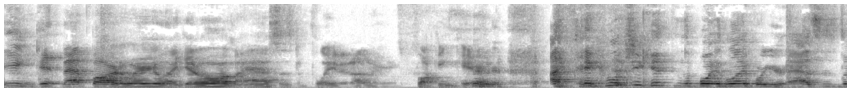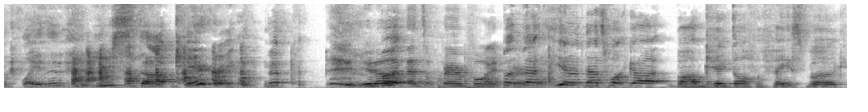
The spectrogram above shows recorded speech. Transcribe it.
you get that far to where you're like, you know what, my ass is deflated. I don't even fucking care. I think once you get to the point in life where your ass is deflated, you stop caring. you know But- what? That's a fair point. But fair that point. you know that's what got Bob kicked off of Facebook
